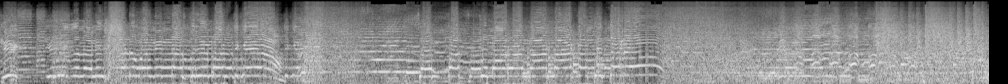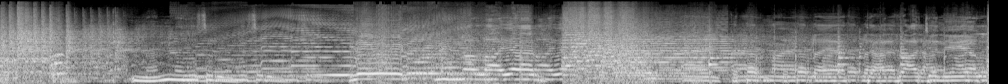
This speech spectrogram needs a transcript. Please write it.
ಕಿಕ್ಕಿರಿದು ನಲಿದಾಡುವ ನಿನ್ನ ಶ್ರೀಮಂತಿಕೆಯ ಸಂಪತ್ ಕುಮಾರ ನಾನಾಗದಿದ್ದರೆ ನನ್ನ ಹೆಸರು ಹೆಸರು ಲಾಯರ್ ಖತರ್ನಾಕ ಲಾಯರ್ ತ್ಯಾಗರಾಜನೇ ಅಲ್ಲ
